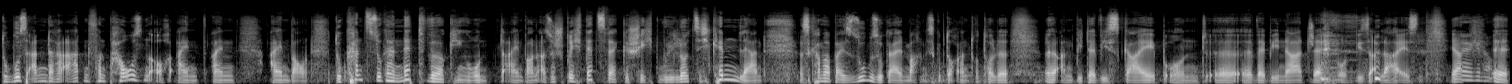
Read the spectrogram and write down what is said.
Du musst andere Arten von Pausen auch ein, ein, einbauen. Du kannst sogar Networking-Runden einbauen, also sprich Netzwerkgeschichten, wo die Leute sich kennenlernen. Das kann man bei Zoom so geil machen. Es gibt auch andere tolle äh, Anbieter wie Skype und äh, Webinar Jam und wie sie alle heißen. Ja, Ja, genau. äh,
